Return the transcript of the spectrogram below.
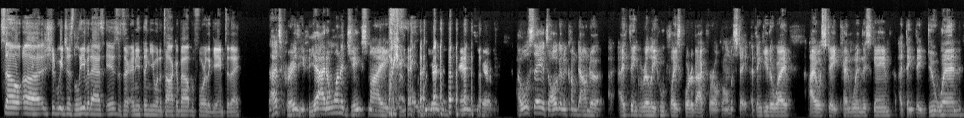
so uh, should we just leave it as is? Is there anything you want to talk about before the game today? That's crazy. Yeah, I don't want to jinx my okay. readers and fans here. I will say it's all going to come down to, I think, really who plays quarterback for Oklahoma State. I think either way, Iowa State can win this game. I think they do win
